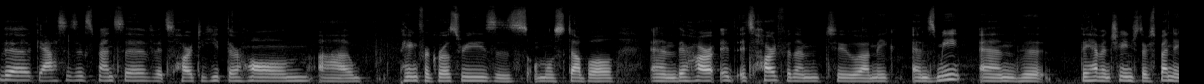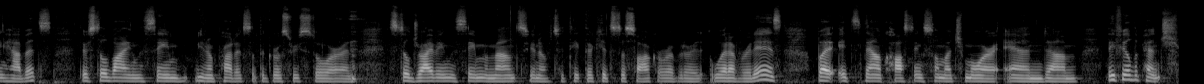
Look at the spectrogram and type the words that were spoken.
The gas is expensive. It's hard to heat their home. Uh, paying for groceries is almost double, and they're it, it's hard for them to uh, make ends meet. And the, they haven't changed their spending habits. They're still buying the same, you know, products at the grocery store and still driving the same amounts, you know, to take their kids to soccer or whatever, whatever it is. But it's now costing so much more, and um, they feel the pinch.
